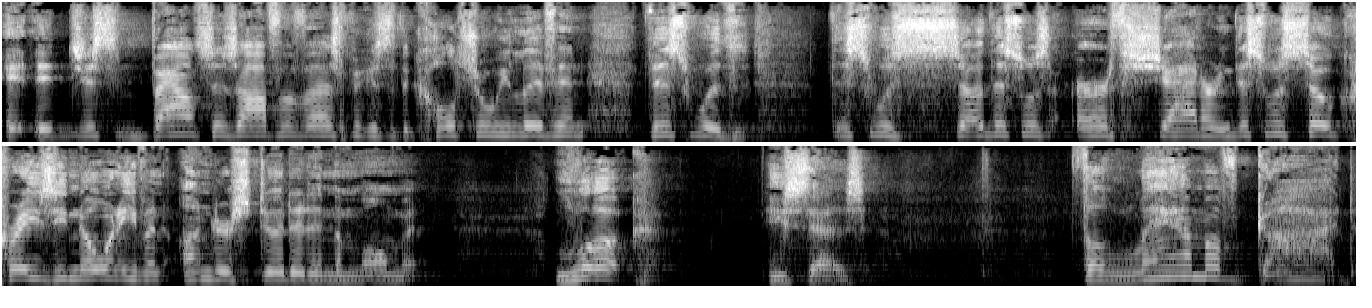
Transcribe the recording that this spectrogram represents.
it, it just bounces off of us because of the culture we live in. This was this was so this was earth shattering. This was so crazy no one even understood it in the moment. Look, he says, the lamb of God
